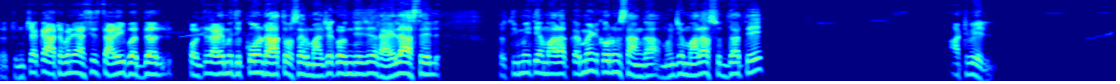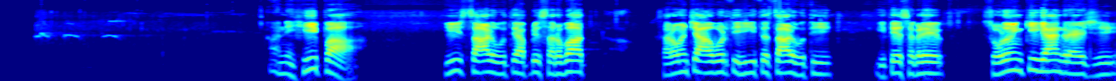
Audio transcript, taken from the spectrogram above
तर तुमच्या काय आठवणी असतील चाळीबद्दल? कोणत्या चाळीमध्ये कोण राहतो असेल? माझ्याकडून ते जे राहिलं असेल तर तुम्ही ते मला कमेंट करून सांगा. म्हणजे मलासुद्धा ते आठवेल. आणि ही पा ही चाळ होती आपली सर्वात सर्वांची आवडती ही इथं चाळ होती. इथे सगळे सोळंकी गँग राहायची.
